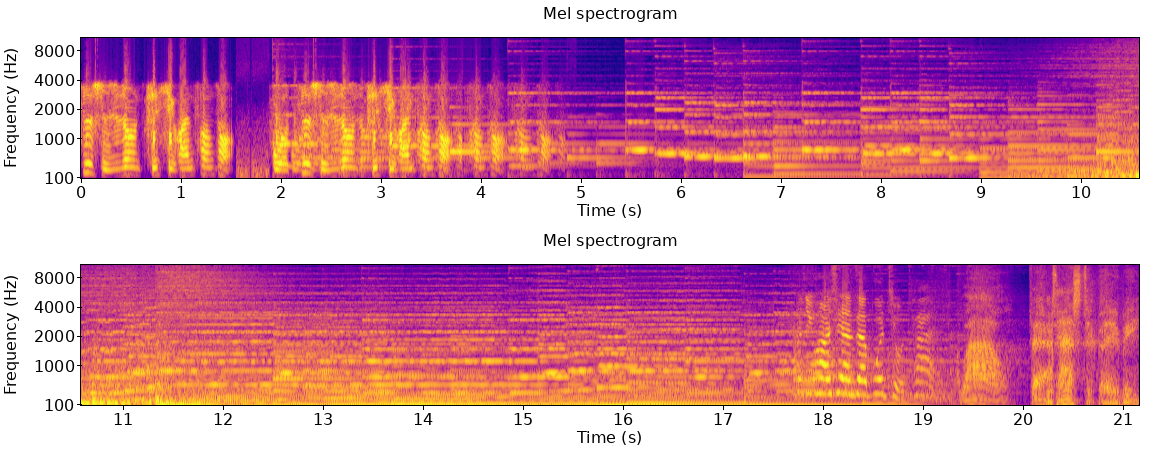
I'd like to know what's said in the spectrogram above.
自始至终只喜欢聪聪，我自始至终只喜欢聪聪，聪聪，聪聪。小锦花现在在剥韭菜。Wow, fantastic, baby.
